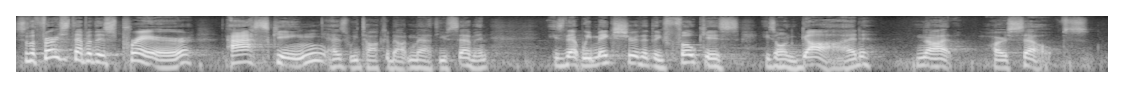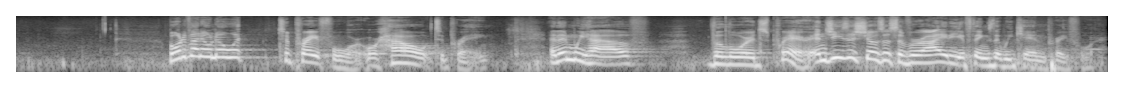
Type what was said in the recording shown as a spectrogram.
So the first step of this prayer, asking, as we talked about in Matthew 7, is that we make sure that the focus is on God, not ourselves. But what if I don't know what to pray for or how to pray? And then we have the Lord's Prayer. And Jesus shows us a variety of things that we can pray for.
